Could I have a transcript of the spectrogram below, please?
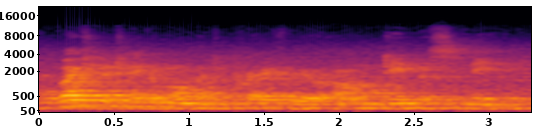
I invite you to take a moment to pray for your own deepest need.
